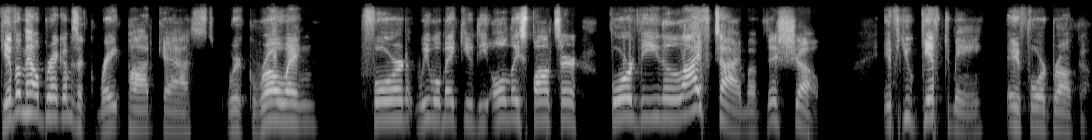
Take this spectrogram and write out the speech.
Give them Hell Brigham's a great podcast. We're growing. Ford, we will make you the only sponsor for the lifetime of this show if you gift me a Ford Bronco.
